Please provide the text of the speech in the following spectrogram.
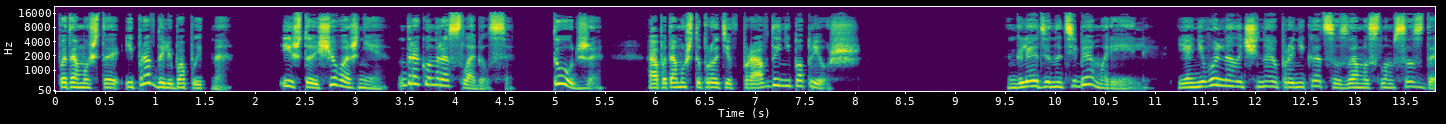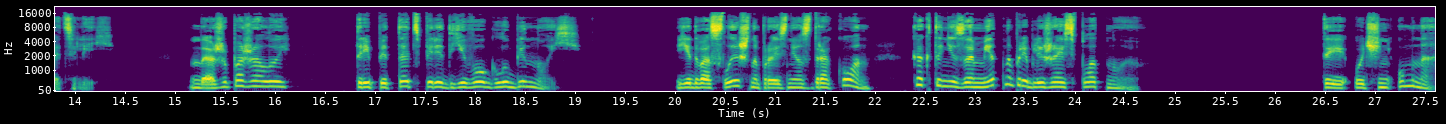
Потому что и правда любопытно. И что еще важнее, дракон расслабился. Тут же. А потому что против правды не попрешь. Глядя на тебя, Мариэль, я невольно начинаю проникаться замыслом создателей. Даже, пожалуй, трепетать перед его глубиной. Едва слышно произнес дракон, как-то незаметно приближаясь вплотную. «Ты очень умна.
